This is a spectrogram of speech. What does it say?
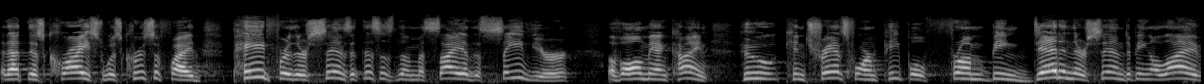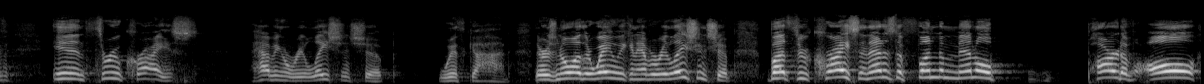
that this Christ was crucified, paid for their sins, that this is the Messiah, the Savior of all mankind, who can transform people from being dead in their sin to being alive in through Christ, having a relationship with God. There is no other way we can have a relationship but through Christ, and that is the fundamental part of all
